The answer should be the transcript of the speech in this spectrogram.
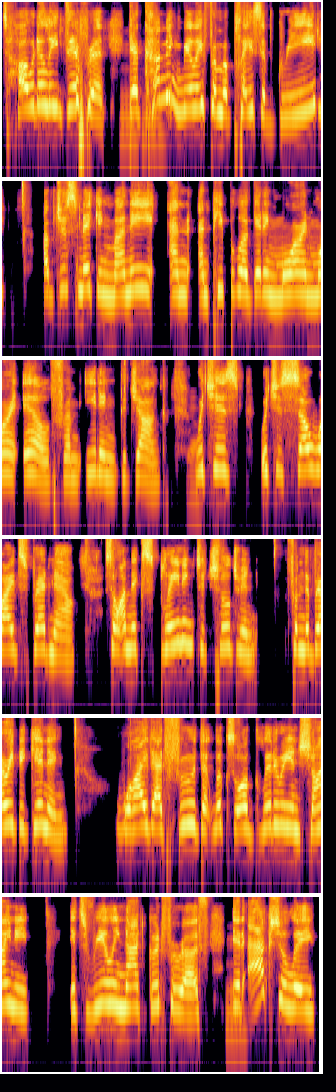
Totally different. Mm-hmm. They're coming really from a place of greed, of just making money and and people are getting more and more ill from eating the junk yeah. which is which is so widespread now so i'm explaining to children from the very beginning why that food that looks all glittery and shiny it's really not good for us. Mm. It actually,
